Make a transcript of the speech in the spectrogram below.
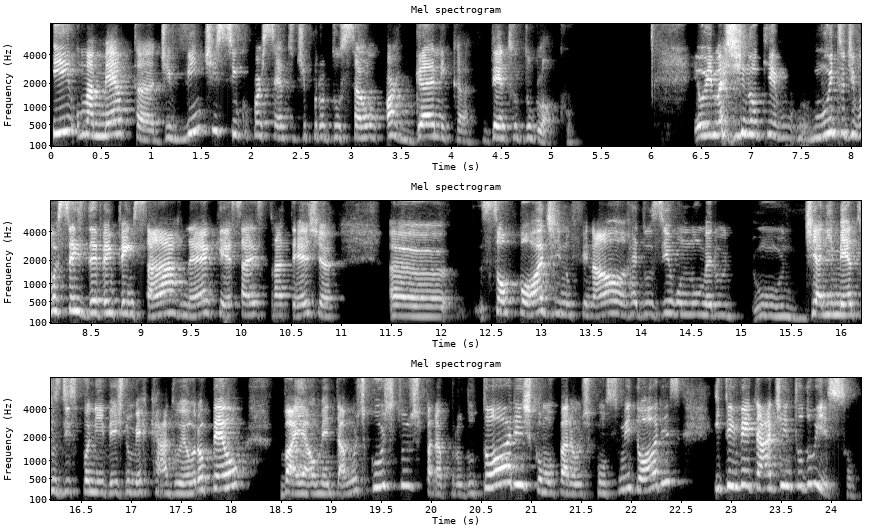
e uma meta de 25% de produção orgânica dentro do bloco. Eu imagino que muito de vocês devem pensar, né, que essa estratégia uh, só pode, no final, reduzir o número de alimentos disponíveis no mercado europeu, vai aumentar os custos para produtores, como para os consumidores, e tem verdade em tudo isso.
